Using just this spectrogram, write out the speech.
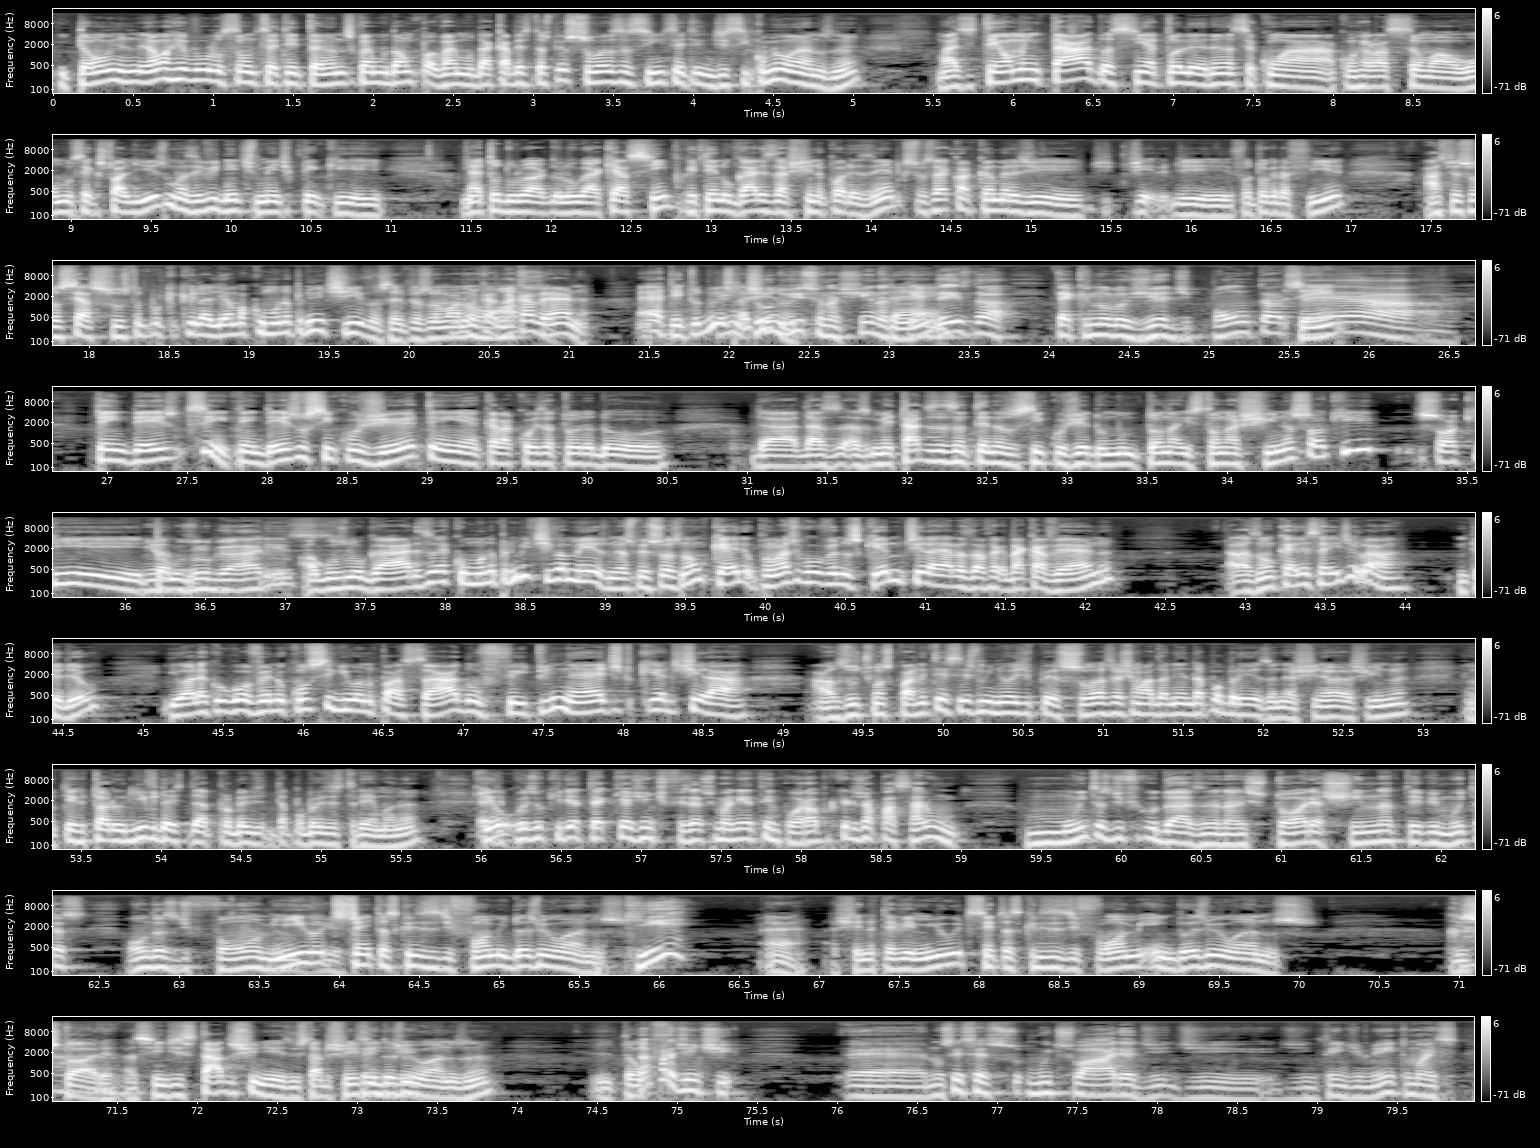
Então não é uma revolução de 70 anos que vai mudar, um, vai mudar a cabeça das pessoas assim de 5 mil anos, né? Mas tem aumentado assim a tolerância com, a, com relação ao homossexualismo, mas evidentemente tem que. Não é todo lugar, lugar que é assim, porque tem lugares da China, por exemplo, que se você vai com a câmera de, de, de- fotografia, as pessoas se assustam porque aquilo ali é uma comuna primitiva, ou seja, as pessoas moram na caverna. É, tem tudo isso Tem na tudo China. isso na China? Tem. Tem. desde a tecnologia de ponta Sim. até a... Tem desde, sim, tem desde o 5G, tem aquela coisa toda do da- das as, metades das antenas do 5G do mundo estão na, estão na China, só que só que Em tam- alguns lugares... alguns lugares é comuna primitiva mesmo, e as pessoas não querem, por mais que os governos queiram tirar elas da, da caverna, elas não querem sair de lá, entendeu? E olha que o governo conseguiu ano passado um feito inédito que é de tirar as últimas 46 milhões de pessoas da chamada linha da pobreza, né? A China, a China é um território livre da, da, pobreza, da pobreza extrema, né? É, eu- Depois eu queria até que a gente fizesse uma linha temporal, porque eles já passaram muitas dificuldades né? na história. A China teve muitas ondas de fome. de- 1.800 crises de fome em 2 mil anos. Que? É, a China teve 1.800 crises de fome em 2 mil anos de história. Assim, de Estado chinês. O Estado chinês tem 2 Entendi. mil anos, né? Então, Dá pra gente. é, não sei se é muito sua área de, de, de entendimento, mas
